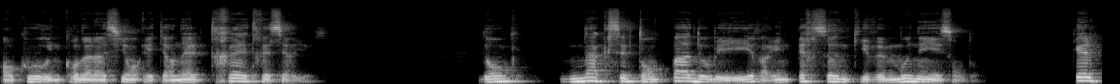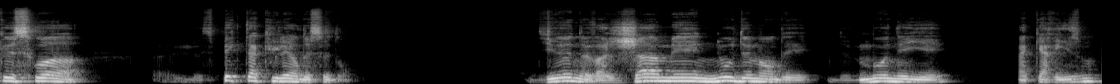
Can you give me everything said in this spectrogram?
encourent une condamnation éternelle très très sérieuse. Donc, n'acceptons pas d'obéir à une personne qui veut monnayer son don. Quel que soit euh, le spectaculaire de ce don, Dieu ne va jamais nous demander de monnayer un charisme.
